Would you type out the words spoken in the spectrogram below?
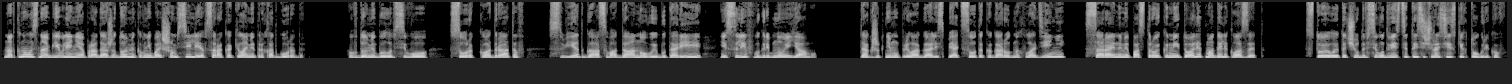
наткнулась на объявление о продаже домика в небольшом селе в 40 километрах от города. В доме было всего 40 квадратов, свет, газ, вода, новые батареи и слив в выгребную яму. Также к нему прилагались пять соток огородных владений с сарайными постройками и туалет модели «Клозет». Стоило это чудо всего 200 тысяч российских тугриков.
